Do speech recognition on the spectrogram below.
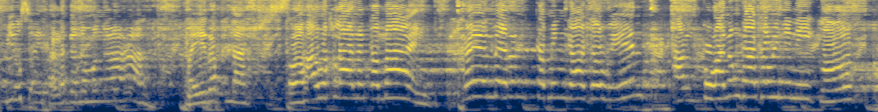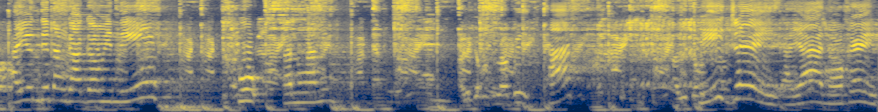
abuse. Ay, talaga namang ah, mahirap na. O, hawak lang ng kamay. Ngayon, meron kaming gagawin. Ang, kung anong gagawin ni Nico, ayun din ang gagawin ni... Pu, ano nga ni? Ha? PJ. Ayan, okay.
